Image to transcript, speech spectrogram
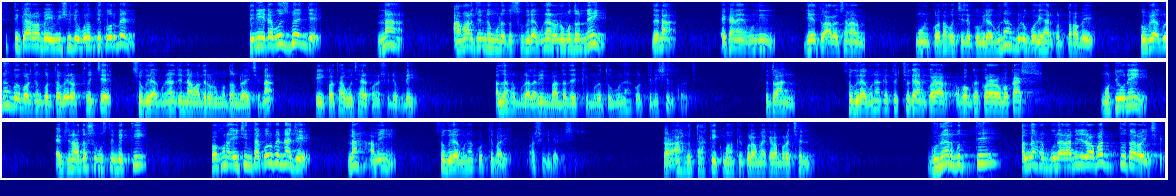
সত্যিকারভাবে এই বিষয়টি উপলব্ধি করবেন। তিনি এটা বুঝবেন যে, না, আমার জন্য মূলত সগিরা গুনার অনুমোদন নেই। যে না, এখানে উনি যেহেতু আলোচনার মূল কথা হচ্ছে যে কবিরা গুনাহগুলো পরিহার করতে হবে কবিরা গুনাহগুলো বর্জন করতে হবে। এর অর্থ হচ্ছে সগিরা গুনার জন্য আমাদের অনুমোদন রয়েছে না। এই কথা বোঝার কোনো সুযোগ নেই। আল্লাহ রবুল আলমিন বান্দাদেরকে মূলত গুনাহ করতে নিষেধ করেছে সুতরাং সগিরা গুনাকে তুচ্ছ জ্ঞান করার, অবজ্ঞা করার অবকাশ মোটেও নেই। একজন আদর্শ মুসলিম ব্যক্তি কখনো এই চিন্তা করবেন না যে না আমি সগিরা গুনাহ করতে পারি, অসুবিধা কিসের? কারণ আহলু তাহকিক, মাহকিক ওলামা একরাম বলেছেন গুনার মধ্যে আল্লাহ রব্বুল আলমিনের অবাধ্যতা রয়েছে।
